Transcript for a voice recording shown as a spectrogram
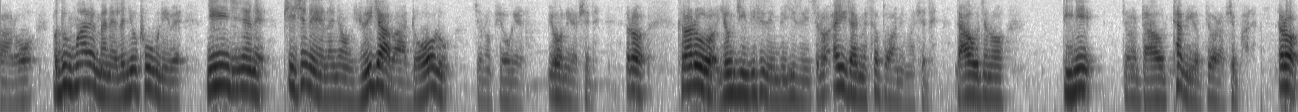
ပါတော့ဘသူမှလည်းမှန်တယ်လက်ညှိုးထိုးမနေပဲငင်းချင်းချင်းနဲ့ဖြည့်ရှင်းနေတဲ့လမ်းကြောင်းရွေးကြပါတော့လို့ကျွန်တော်ပြောခဲ့တယ်ပြောနေတာဖြစ်တယ်အဲ့တော့ခင်ဗျားတို့တော့ယုံကြည်သည်ဖြစ်စေမကြည်စေကျွန်တော်အဲ့ဒီတိုင်းပဲဆက်သွားနေမှာဖြစ်တယ်ဒါကိုကျွန်တော်ဒီနေ့ကျွန်တော်ဒါကိုထပ်ပြီးတော့ပြောတာဖြစ်ပါတယ်အဲ့တော့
